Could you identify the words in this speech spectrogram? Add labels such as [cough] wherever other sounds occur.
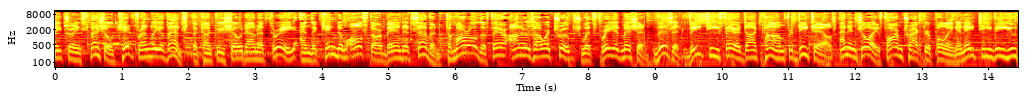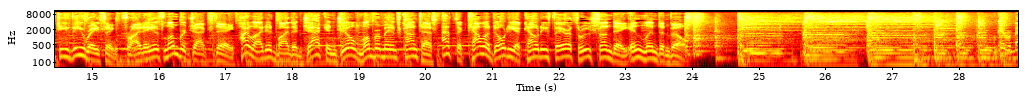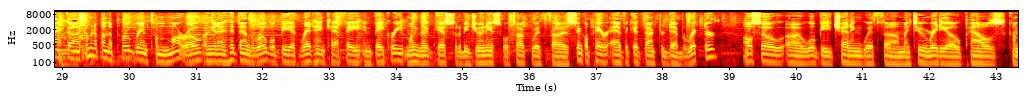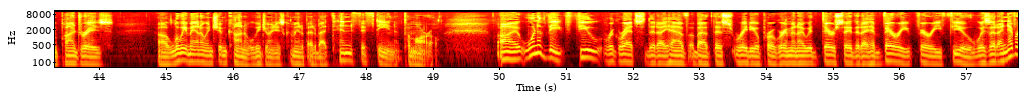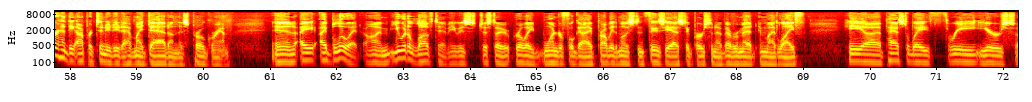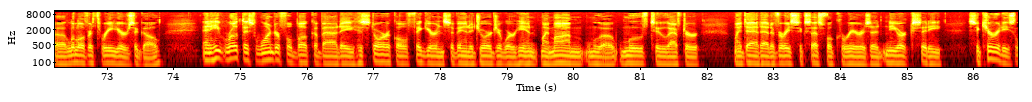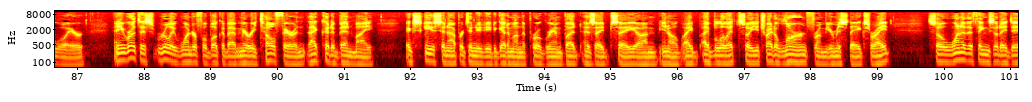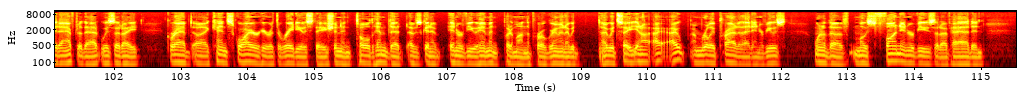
featuring special kid-friendly events, the Country Showdown at 3 and the Kingdom All-Star Band at 7. Tomorrow, the fair honors our troops with free admission. Visit vtfair.com for details and enjoy farm tractor pulling and ATV UTV racing. Friday is Lumberjacks Day, highlighted by the Jack and Jill Lumberman's Contest at the Caledonia County Fair through Sunday in Lyndonville. back uh, coming up on the program tomorrow. I'm going to head down the road. We'll be at Red Hen Cafe and Bakery. Among the guests that'll be joining us, we'll talk with uh, single payer advocate Dr. Deb Richter. Also, uh, we'll be chatting with uh, my two radio pals, compadres, uh, Louis Mano and Jim Cano will be joining us coming up at about 10.15 tomorrow. Uh, one of the few regrets that I have about this radio program, and I would dare say that I have very, very few, was that I never had the opportunity to have my dad on this program. And I, I blew it. Um, you would have loved him. He was just a really wonderful guy, probably the most enthusiastic person I've ever met in my life. He uh, passed away three years, uh, a little over three years ago. And he wrote this wonderful book about a historical figure in Savannah, Georgia, where he and my mom uh, moved to after my dad had a very successful career as a New York City securities lawyer. And he wrote this really wonderful book about Mary Telfair, and that could have been my excuse and opportunity to get him on the program. But as I say, um, you know, I, I blew it. So you try to learn from your mistakes, right? So one of the things that I did after that was that I grabbed uh, Ken Squire here at the radio station and told him that I was going to interview him and put him on the program. And I would I would say, you know, I, I am really proud of that interview. It was one of the most fun interviews that I've had, and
